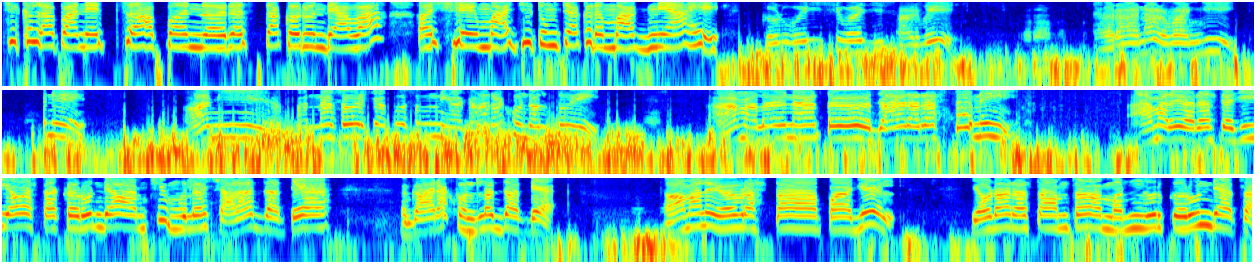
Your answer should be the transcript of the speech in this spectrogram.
चिखला पाण्याचा आपण रस्ता करून द्यावा असे माझी तुमच्याकडे मागणी आहे. कडवई शिवाजी साळवे. राहणार वांगी. आम्ही पन्नास वर्षापासून या गारा खोंदलतोय. आम्हाला ना तर जायला रस्ता नाही. आम्हाला या रस्त्याची व्यवस्था करून द्या. आमची मुलं शाळेत जात्या गारा खोंदलत जात्या. आम्हाला एवढा रस्ता पाहिजे एवढा रस्ता आमचा मंजूर करून द्यायचा.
